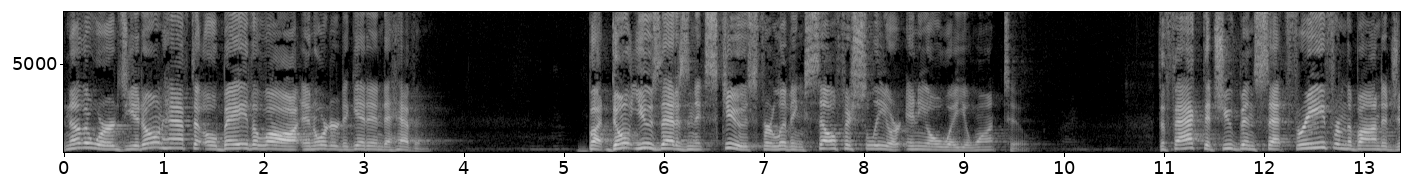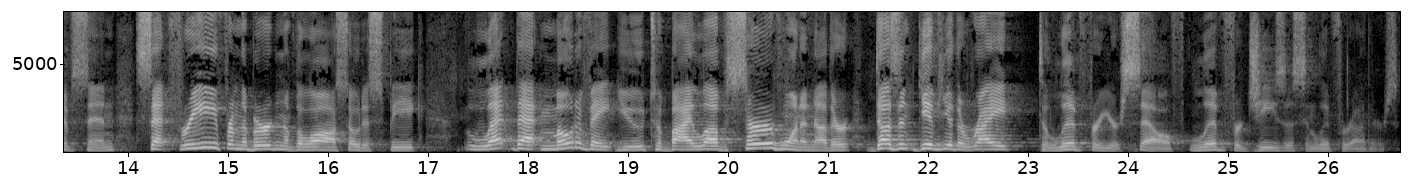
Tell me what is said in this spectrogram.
In other words, you don't have to obey the law in order to get into heaven. But don't use that as an excuse for living selfishly or any old way you want to. The fact that you've been set free from the bondage of sin, set free from the burden of the law, so to speak, let that motivate you to, by love, serve one another, doesn't give you the right to live for yourself. Live for Jesus and live for others.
